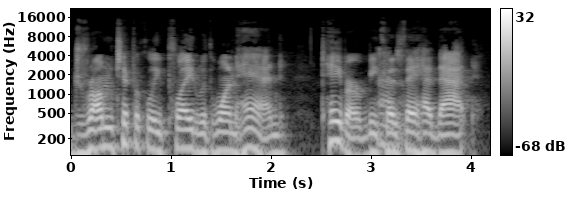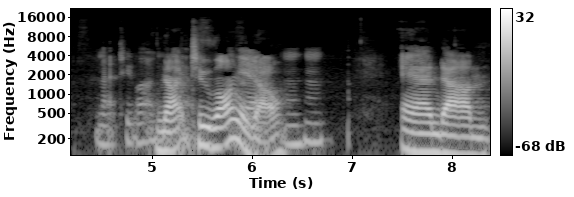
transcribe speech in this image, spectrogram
Drum typically played with one hand. Tabor because Uh-huh. they had that Not too long. not ago. too long Yeah. ago, hmm and um,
